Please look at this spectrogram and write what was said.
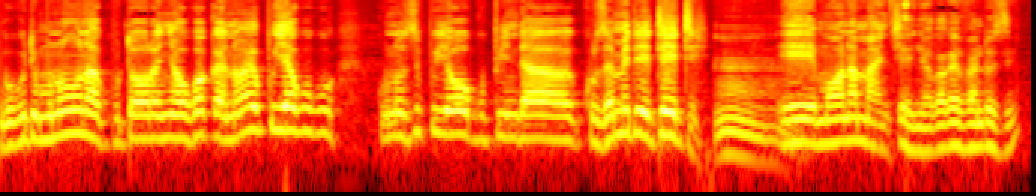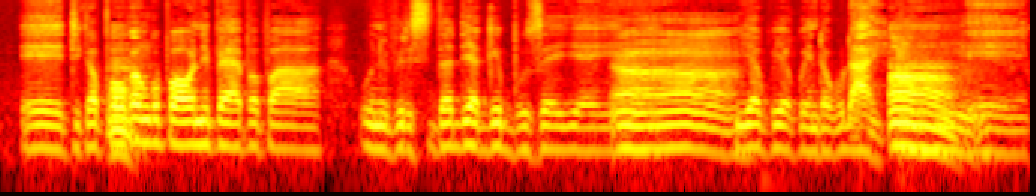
ngokuti munoona kutaura nyauka kana waipuya kuku kunozipuyawo kupinda kuzametetete eh maona manje. Ivandozi eh tikapauka ngopaone payapa pa universidad yagebuza iya iya Ah. kuya kuenda kudai. Eh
